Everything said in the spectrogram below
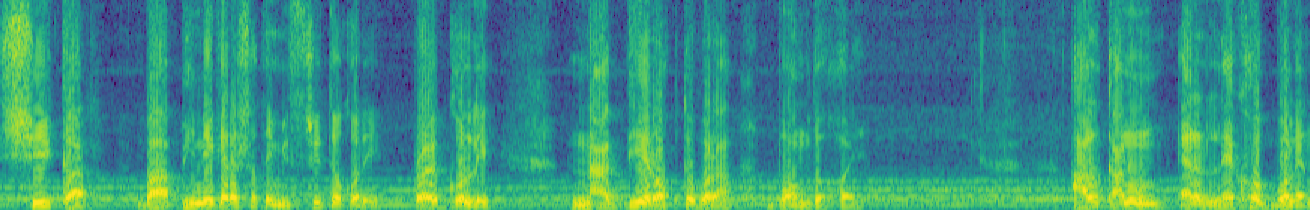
সিরকার বা ভিনেগারের সাথে মিশ্রিত করে প্রয়োগ করলে নাক দিয়ে রক্ত পড়া বন্ধ হয়। আল কানুন এর লেখক বলেন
